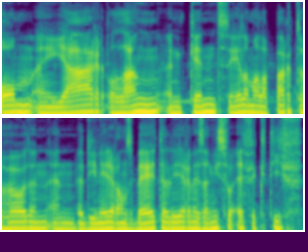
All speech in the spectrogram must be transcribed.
om een jaar lang een kind helemaal apart te houden en die Nederlands bij te leren, is dat niet zo effectief.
